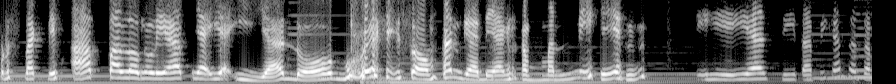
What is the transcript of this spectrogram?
perspektif apa lo ngelihatnya. Ya iya dong, gue isoman gak ada yang nemenin. Iya sih, tapi kan tetap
